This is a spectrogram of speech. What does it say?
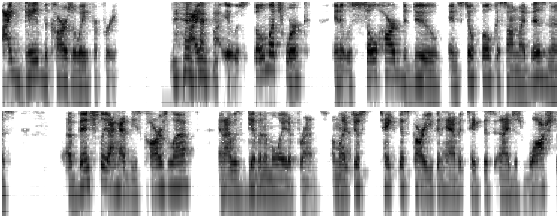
I gave the cars away for free. I, it was so much work, and it was so hard to do, and still focus on my business. Eventually, I had these cars left, and I was giving them away to friends. I'm like, Yeah. just take this car, you can have it. Take this, and I just washed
